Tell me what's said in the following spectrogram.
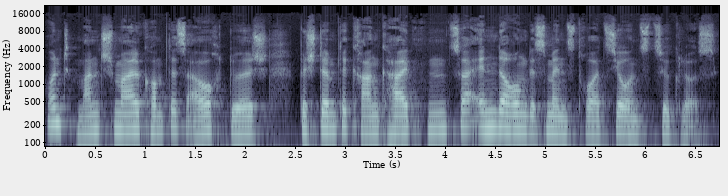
und manchmal kommt es auch durch bestimmte Krankheiten zur Änderung des Menstruationszyklus.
